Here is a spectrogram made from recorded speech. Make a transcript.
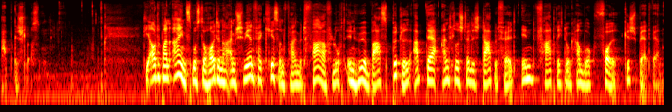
abgeschlossen. Die Autobahn 1 musste heute nach einem schweren Verkehrsunfall mit Fahrerflucht in Höhe Barsbüttel ab der Anschlussstelle Stapelfeld in Fahrtrichtung Hamburg voll gesperrt werden.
